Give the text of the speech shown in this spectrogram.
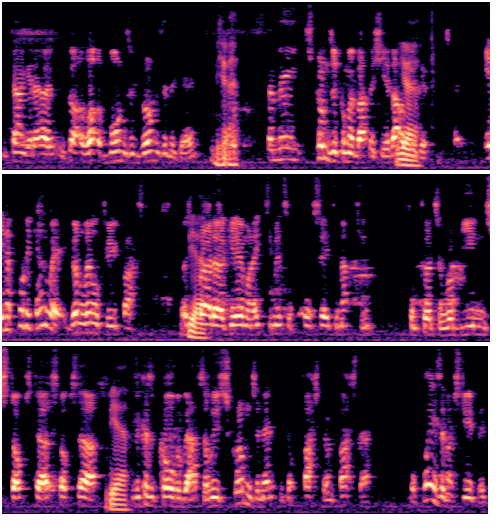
you can't get it out. We've got a lot of moans and groans in the game. Yeah. For me, scrums are coming back this year. That'll yeah. be a difference. In a funny kind of way, it got a little too fast. Let's yeah. our game on 80 minutes of pulsating action compared to rugby and stop, start, stop, start. Yeah. Because of COVID, we had to lose scrums and then it got faster and faster. The players are not stupid.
